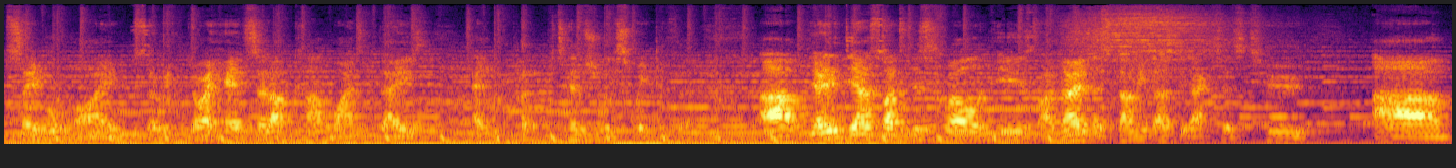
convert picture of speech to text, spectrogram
Sableye, so we can go ahead, set up for days, and potentially sweep with it. Um, the only downside to this as well is I know that Dummy does get access to um,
